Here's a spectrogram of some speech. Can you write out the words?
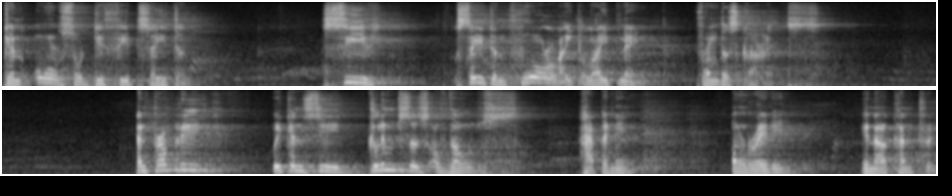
can also defeat Satan. See Satan fall like lightning from the skies. And probably we can see glimpses of those happening already in our country.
